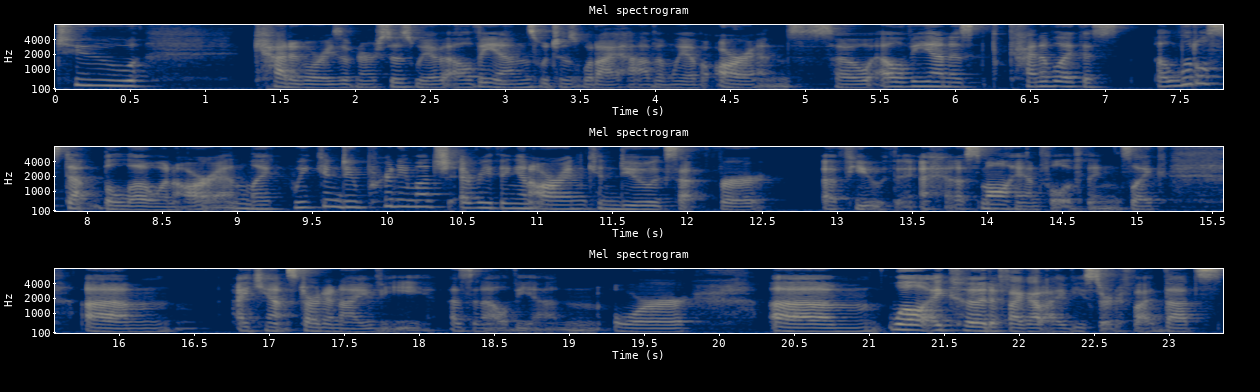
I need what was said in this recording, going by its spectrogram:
two categories of nurses. We have LVNs, which is what I have, and we have RNs. So, LVN is kind of like a, a little step below an RN. Like, we can do pretty much everything an RN can do except for a few things, a small handful of things like um, I can't start an IV as an LVN or um, well, I could if I got IV certified. That's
